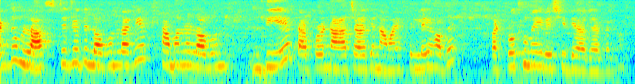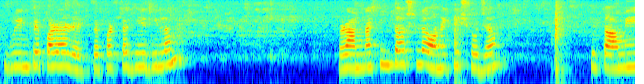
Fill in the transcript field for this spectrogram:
একদম লাস্টে যদি লবণ লাগে, সামান্য লবণ দিয়ে তারপরে নাড়াচাড়া দিয়ে নামাই ফেললেই হবে বাট প্রথমেই বেশি দেওয়া যাবে না। গ্রিন পেপার আর রেড পেপারটা দিয়ে দিলাম। রান্না কিন্তু আসলে অনেকই সোজা, কিন্তু আমি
